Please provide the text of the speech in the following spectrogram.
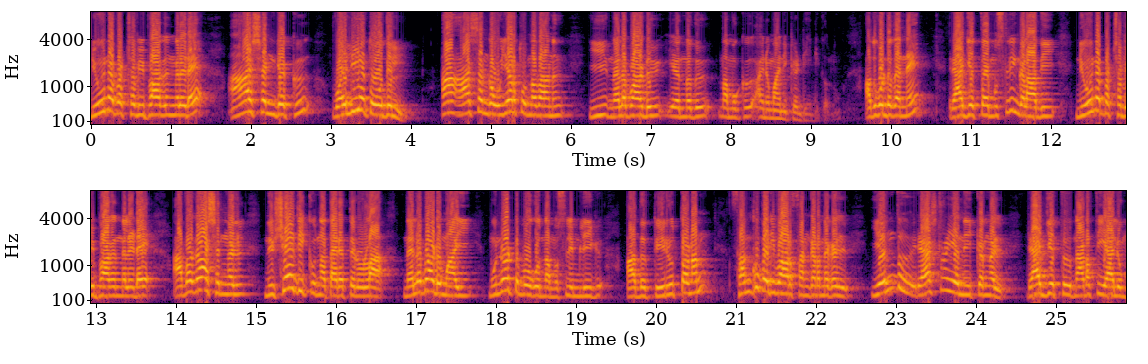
ന്യൂനപക്ഷ വിഭാഗങ്ങളുടെ ആശങ്കക്ക് വലിയ തോതിൽ ആ ആശങ്ക ഉയർത്തുന്നതാണ് ഈ നിലപാട് എന്നത് നമുക്ക് അനുമാനിക്കേണ്ടിയിരിക്കുന്നു. അതുകൊണ്ട് തന്നെ രാജ്യത്തെ മുസ്ലിംകളാദി ന്യൂനപക്ഷ വിഭാഗങ്ങളുടെ അവകാശങ്ങൾ നിഷേധിക്കുന്ന തരത്തിലുള്ള നിലപാടുമായി മുന്നോട്ടു പോകുന്ന മുസ്ലിം ലീഗ് അത് തിരുത്തണം. സംഘുപരിവാർ സംഘടനകൾ എന്ത് രാഷ്ട്രീയ നീക്കങ്ങൾ രാജ്യത്ത് നടത്തിയാലും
